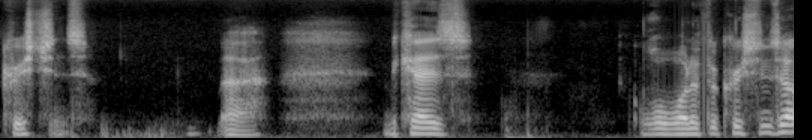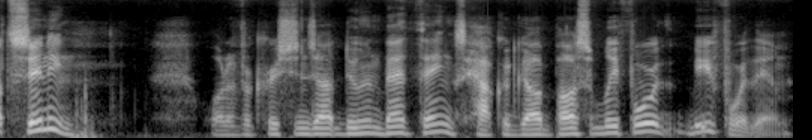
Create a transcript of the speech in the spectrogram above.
Christians? Uh, because, well, what if a Christian's out sinning? What if a Christian's out doing bad things? How could God possibly for, be for them?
